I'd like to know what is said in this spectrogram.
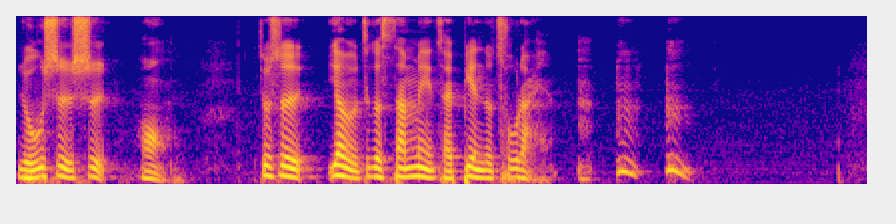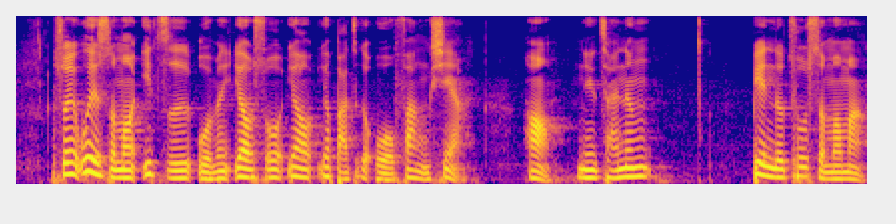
如是事哦，就是要有这个三昧才变得出来。所以为什么一直我们要说要要把这个我放下，哈，你才能变得出什么嘛？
